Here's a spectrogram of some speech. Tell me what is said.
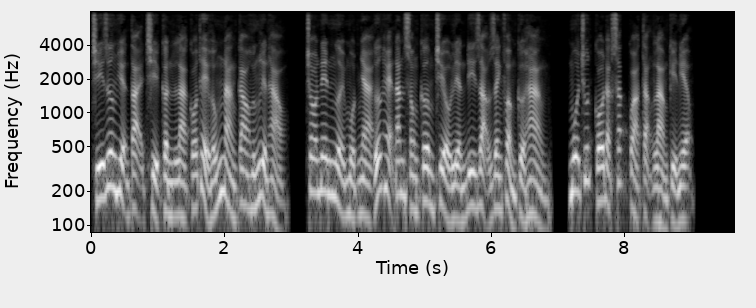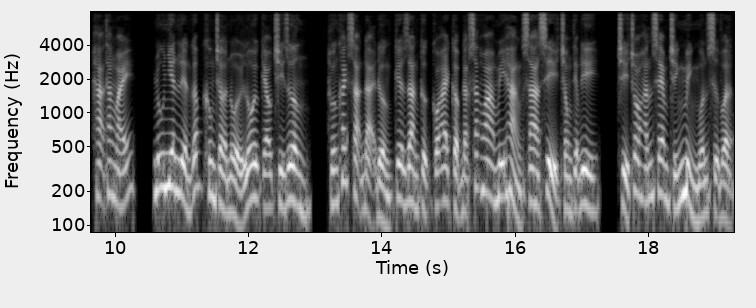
Trí Dương hiện tại chỉ cần là có thể hống nàng cao hứng liền hảo, cho nên người một nhà ước hẹn ăn xong cơm chiều liền đi dạo danh phẩm cửa hàng, mua chút có đặc sắc quà tặng làm kỷ niệm. Hạ thang máy, Nhu Nhiên liền gấp không chờ nổi lôi kéo Trí Dương, hướng khách sạn đại đường kia gian cực có ai cập đặc sắc hoa mỹ hàng xa xỉ trong tiệm đi, chỉ cho hắn xem chính mình muốn sự vật.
